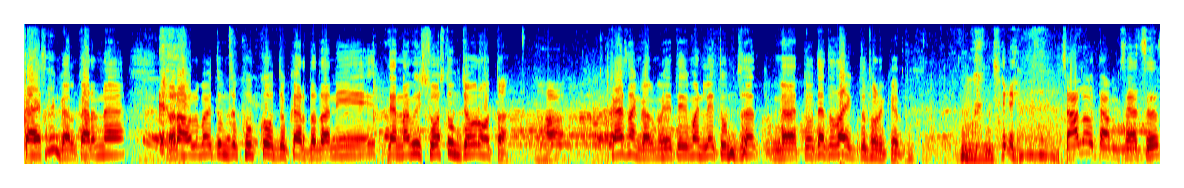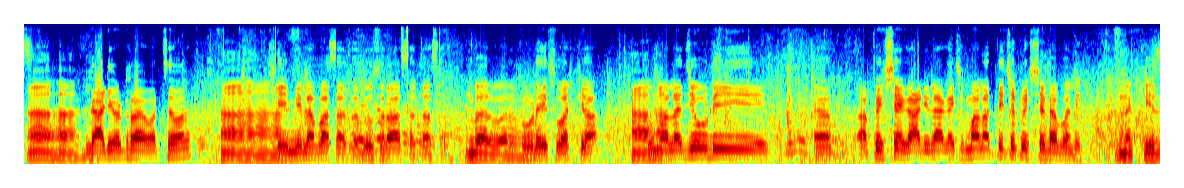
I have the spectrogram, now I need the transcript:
काय सांगाल? कारण अं, राहुलबाई तुमचं खूप कौतुक करतात आणि त्यांना विश्वास तुमच्यावर होता. हा. काय सांगाल? म्हणजे ते म्हणले तुमचं अं, तो त्याचाच ऐकतो थोडक्यात. म्हणजे चालवतं आमचं हां हां. गाडीवर ड्रायव्हरच्या वर हां सेमीला बसायचं दुसरं असं तसं. बरं बरं बरं. थोडं विश्वास ठेवा. हा. तुम्हाला जेवढी अ, अपेक्षा आहे गाडी लागायची मला त्याच्यापेक्षा डबल आहे. नक्कीच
